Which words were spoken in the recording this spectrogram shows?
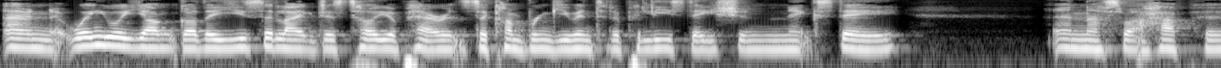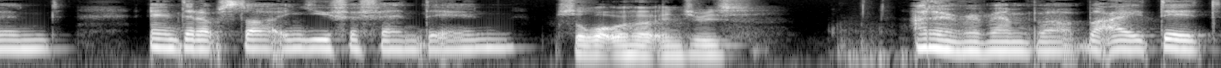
And when you were younger, they used to like just tell your parents to come bring you into the police station the next day. And that's what happened. Ended up starting youth offending. So what were her injuries? I don't remember, but I did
